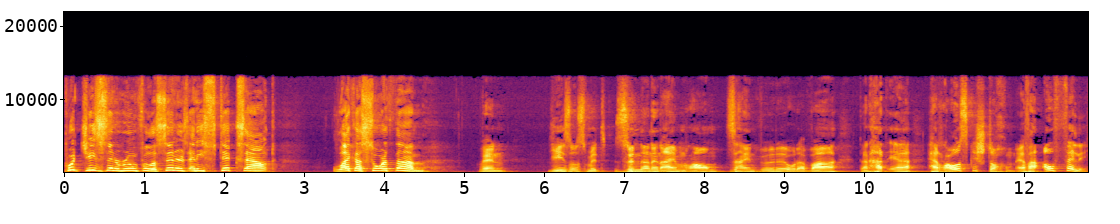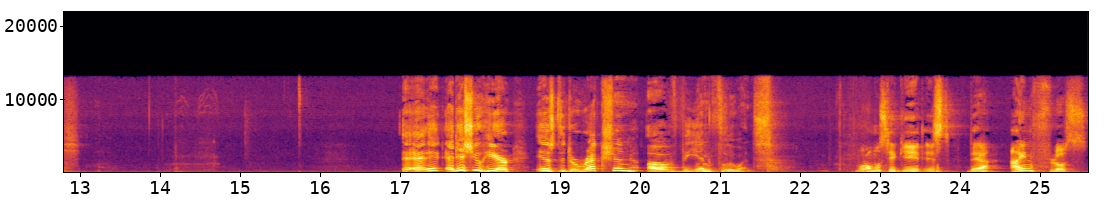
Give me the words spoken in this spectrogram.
Put Jesus in a room full of sinners, and he sticks out like a sore thumb. Wenn Jesus mit Sündern in einem Raum sein würde oder war, dann hat er herausgestochen, er war auffällig. At, at issue here is the direction of the influence. Worum es hier geht, ist der Einfluss,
